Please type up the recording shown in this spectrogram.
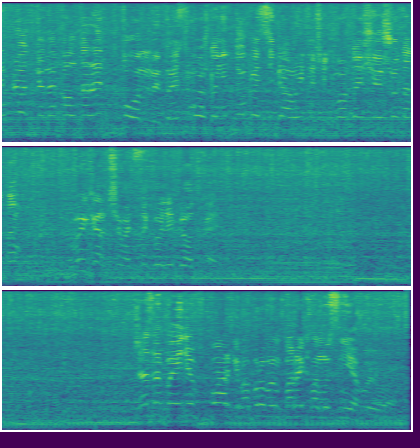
Лебедка на полторы тонны, то есть можно не только себя вытащить, можно еще и что-то там выкорчевать с такой лебедкой. Сейчас мы поедем в парк и попробуем по рыхлому снегу его.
